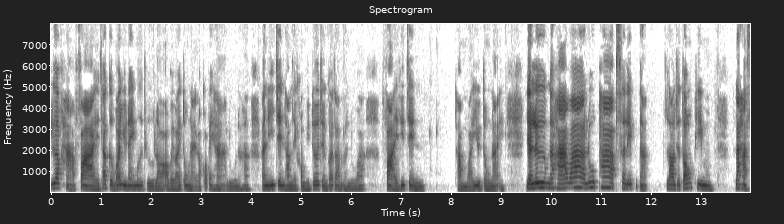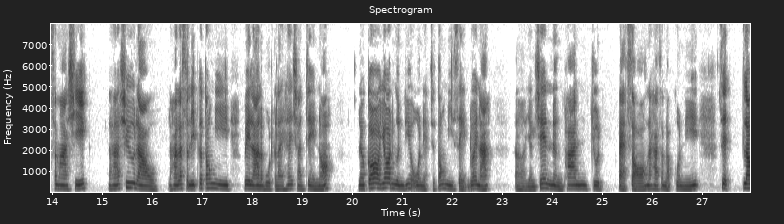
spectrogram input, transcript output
เลือกหาไฟล์ ถ้าเกิดว่าอยู่ในมือถือเราเอาไปไว้ตรงไหนเราก็ไปหาดูนะคะ อันนี้เจนทำในคอมพิวเตอร์เจนก็จะมาดูว่าไฟล์ที่เจนทำไว้อยู่ตรงไหน อย่าลืมนะคะว่ารูปภาพสลิปเนี่ยเราจะต้องพิมพ์รหัสสมาชิกนะคะชื่อเรานะคะและสลิปก็ต้องมีเวลาระบุอะไรให้ชัดเจนเนาะแล้วก็ยอดเงินที่โอนเนี่ยจะต้องมีเศษด้วยนะอออย่างเช่น 1,000.82 นะคะสำหรับคนนี้เสร็จ เรา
